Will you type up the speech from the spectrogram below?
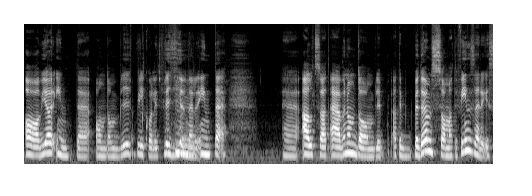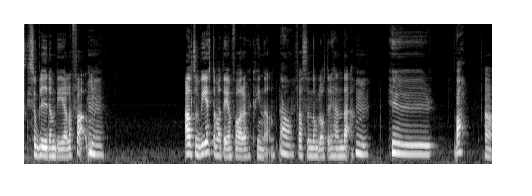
avgör inte om de blir villkorligt frigivna eller inte. Eh, alltså att även om de blir, att det bedöms som att det finns en risk så blir de det i alla fall. Mm. Alltså vet de att det är en fara för kvinnan. Ja. Fastän de låter det hända. Mm. Hur... Va? Ja,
